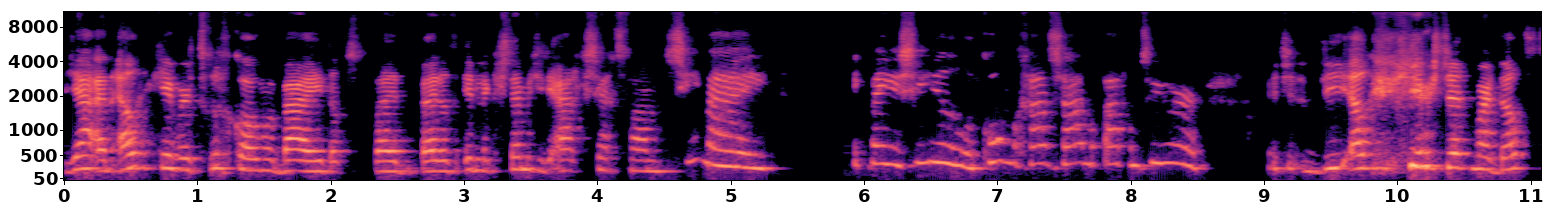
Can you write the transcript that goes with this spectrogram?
ja, en elke keer weer terugkomen bij dat, bij, bij dat innerlijke stemmetje die eigenlijk zegt van... Zie mij, ik ben je ziel, kom, we gaan samen op avontuur. Weet je, die elke keer zeg maar dat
